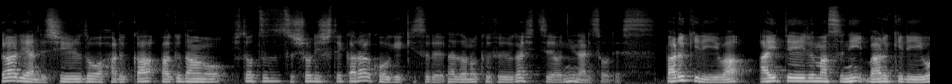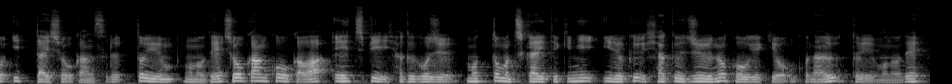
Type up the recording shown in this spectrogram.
ガーディアンでシールドを貼るか爆弾を1つずつ処理してから攻撃するなどの工夫が必要になりそうです。バルキリーは空いているマスにバルキリーを1体召喚するというもので召喚効果は HP150 最も近い敵に威力110の攻撃を行うというもので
